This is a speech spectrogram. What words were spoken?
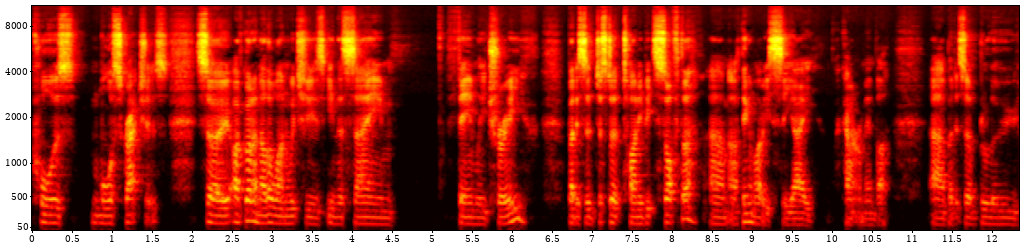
cause more scratches. So I've got another one which is in the same family tree, but it's a, just a tiny bit softer. Um, I think it might be CA. I can't remember, uh, but it's a blue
